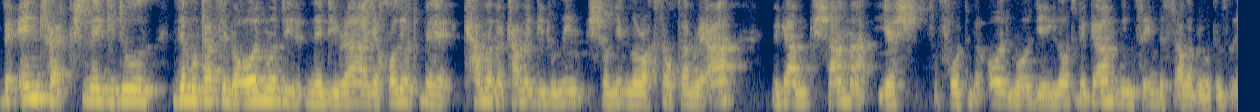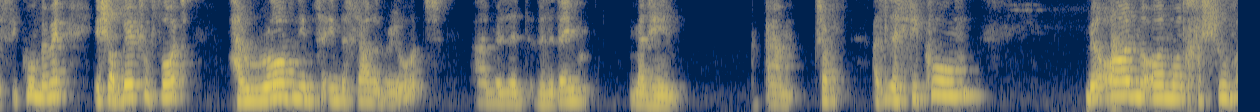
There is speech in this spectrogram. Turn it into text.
ואנטרק, שזה גידול, זה מוטציה מאוד מאוד נדירה, יכול להיות בכמה וכמה גידולים שונים, לא רק סרטן ריאה, וגם שם יש תרופות מאוד מאוד יעילות וגם נמצאים בסל הבריאות. אז לסיכום, באמת, יש הרבה תרופות, הרוב נמצאים בסל הבריאות, אה, וזה, וזה די מדהים. אה, עכשיו, אז לסיכום, מאוד מאוד מאוד חשוב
